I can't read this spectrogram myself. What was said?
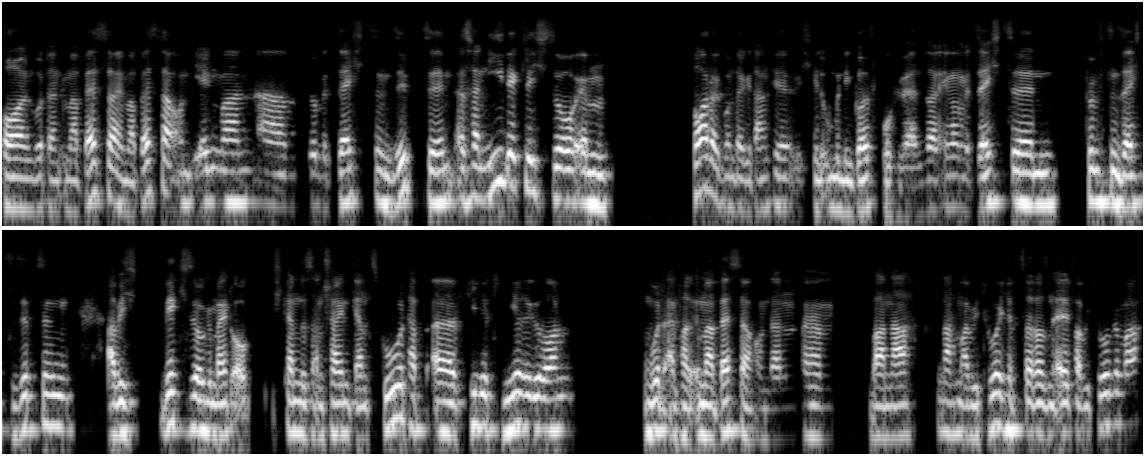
und wurde dann immer besser, immer besser und irgendwann ähm, so mit 16, 17, es war nie wirklich so im Vordergrund der Gedanke, ich will unbedingt Golfprofi werden, sondern irgendwann mit 16, 15, 16, 17 habe ich wirklich so gemeint, oh, ich kann das anscheinend ganz gut, habe äh, viele Turniere gewonnen und wurde einfach immer besser und dann ähm, war nach, nach dem Abitur, ich habe 2011 Abitur gemacht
